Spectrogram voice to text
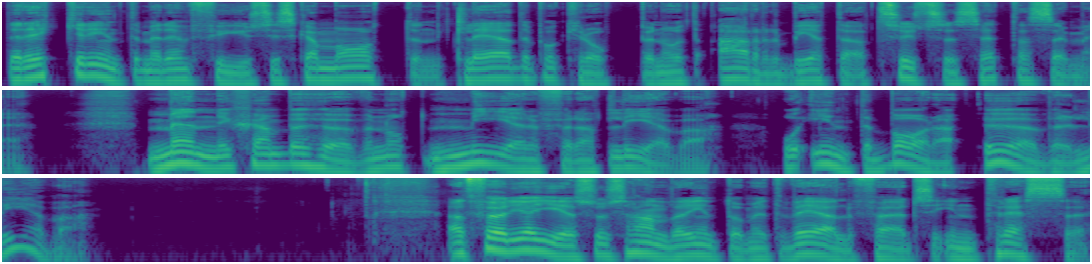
Det räcker inte med den fysiska maten, kläder på kroppen och ett arbete att sysselsätta sig med. Människan behöver något mer för att leva och inte bara överleva. Att följa Jesus handlar inte om ett välfärdsintresse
